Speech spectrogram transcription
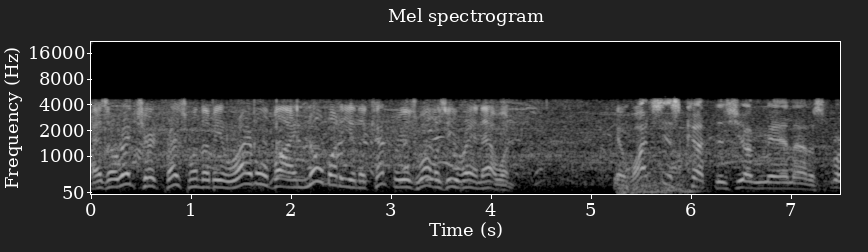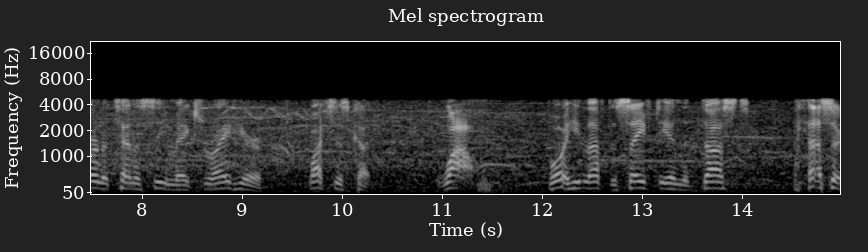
as a redshirt freshman to be rivaled by nobody in the country as well as he ran that one. Yeah, watch this cut this young man out of Smyrna, Tennessee makes right here. Watch this cut. Wow. Boy, he left the safety in the dust. That's a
